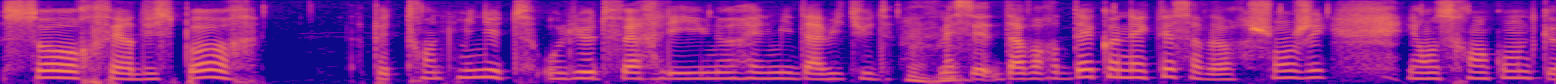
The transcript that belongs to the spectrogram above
sors faire du sport, ça peut être 30 minutes au lieu de faire les 1 heure et demie d'habitude. Mhm. Mais c'est d'avoir déconnecté, ça va avoir changé. Et on se rend compte que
